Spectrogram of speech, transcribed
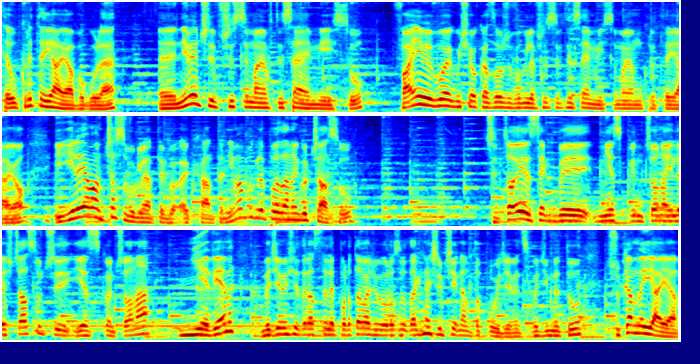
te ukryte jaja w ogóle, y, nie wiem czy wszyscy mają w tym samym miejscu. Fajnie by było, jakby się okazało, że w ogóle wszyscy w tym samym miejscu mają ukryte jajo. I ile ja mam czasu w ogóle na tego Egg Hunta? Nie mam w ogóle podanego czasu. Czy to jest jakby nieskończona ilość czasu, czy jest skończona? Nie wiem. Będziemy się teraz teleportować, bo po prostu tak najszybciej nam to pójdzie, więc wchodzimy tu. Szukamy jaja.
